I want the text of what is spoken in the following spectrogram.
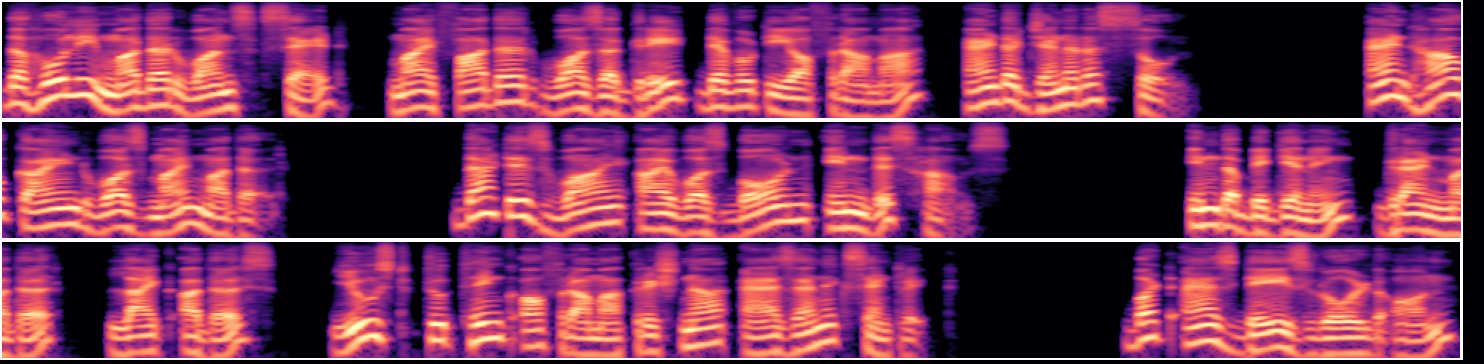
The Holy Mother once said, My father was a great devotee of Rama and a generous soul. And how kind was my mother! That is why I was born in this house. In the beginning, grandmother, like others, used to think of Ramakrishna as an eccentric. But as days rolled on,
